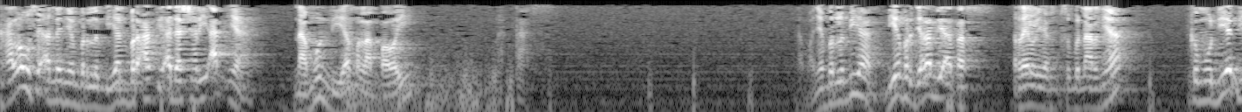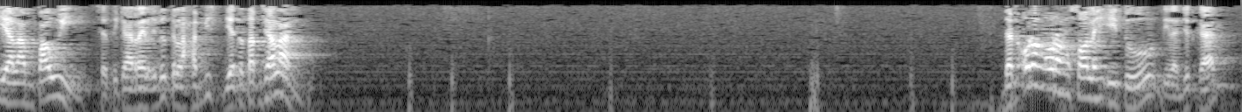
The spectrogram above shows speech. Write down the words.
Kalau seandainya berlebihan berarti ada syariatnya. Namun dia melampaui batas. Namanya berlebihan. Dia berjalan di atas rel yang sebenarnya kemudian dia lampaui. Ketika rel itu telah habis, dia tetap jalan. Dan orang-orang soleh itu dilanjutkan,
